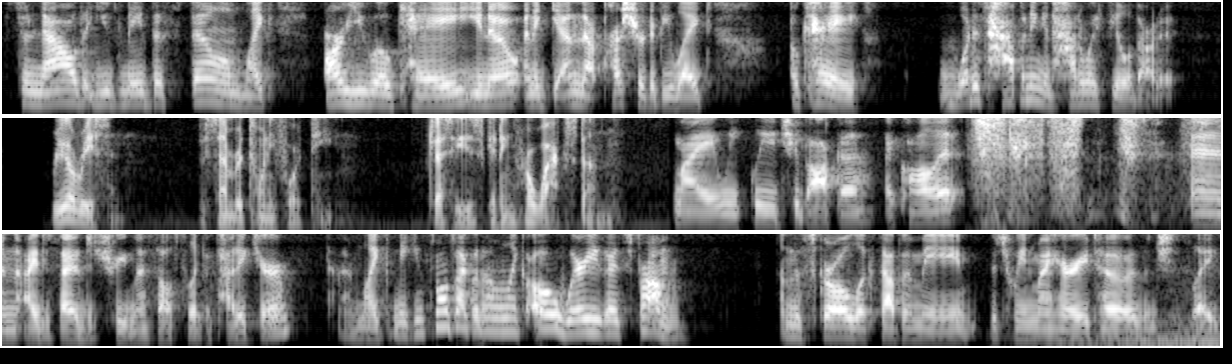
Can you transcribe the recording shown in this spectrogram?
so now that you've made this film, like, are you okay? You know? And again, that pressure to be like, okay, what is happening and how do I feel about it? Real recent, December 2014. Jessie's getting her wax done. My weekly Chewbacca, I call it. and I decided to treat myself to like a pedicure. I'm like making small talk with them. I'm like, oh, where are you guys from? And this girl looks up at me between my hairy toes and she's like,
